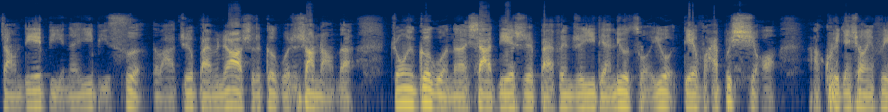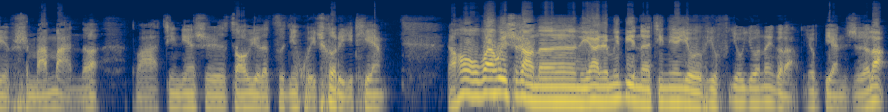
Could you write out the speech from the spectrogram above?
涨跌比呢一比四，对吧？只有百分之二十的个股是上涨的，中位个股呢下跌是百分之一点六左右，跌幅还不小啊，亏钱效应费是满满的，对吧？今天是遭遇了资金回撤的一天。然后外汇市场呢，离岸人民币呢，今天又又又又那个了，又贬值了，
